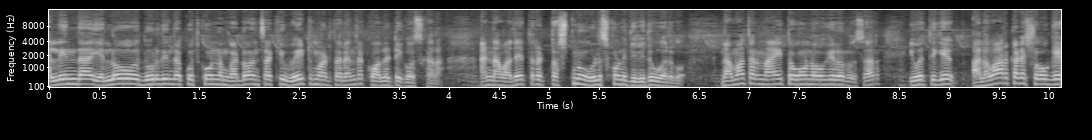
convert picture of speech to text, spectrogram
ಅಲ್ಲಿಂದ ಎಲ್ಲೋ ದೂರದಿಂದ ಕೂತ್ಕೊಂಡು ನಮ್ಗೆ ಅಡ್ವಾನ್ಸ್ ಹಾಕಿ ವೆಯ್ಟ್ ಮಾಡ್ತಾರೆ ಅಂದರೆ ಕ್ವಾಲಿಟಿಗೋಸ್ಕರ ಆ್ಯಂಡ್ ನಾವು ಅದೇ ಥರ ಟ್ರಸ್ಟ್ನು ಉಳಿಸ್ಕೊಂಡಿದ್ದೀವಿ ಇದುವರೆಗೂ. ನಮ್ಮ ಹತ್ರ ನಾಯಿ ತೊಗೊಂಡು ಹೋಗಿರೋರು ಸರ್ ಇವತ್ತಿಗೆ ಹಲವಾರು ಕಡೆ ಶೋಗೆ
